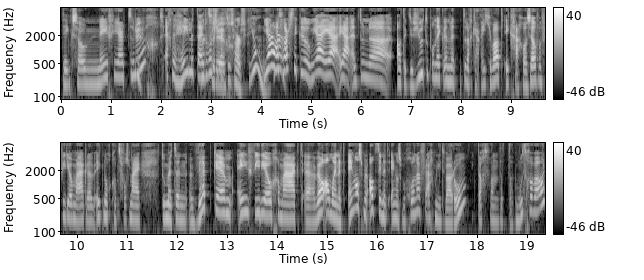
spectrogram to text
denk zo'n negen jaar terug. Dat is echt een hele tijd Maar was je terug. echt dus hartstikke jong. Ja, was hartstikke jong. Ja, ja, ja. En toen eh, had ik dus YouTube ontdekt. En toen dacht ik, ja, weet je wat? Ik ga gewoon zelf een video maken. Dat weet ik nog. Ik had volgens mij toen met een webcam één video gemaakt. Wel allemaal in het Engels, maar altijd in het Engels begonnen. Vraag me niet waarom. Ik dacht van, dat, dat moet gewoon.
